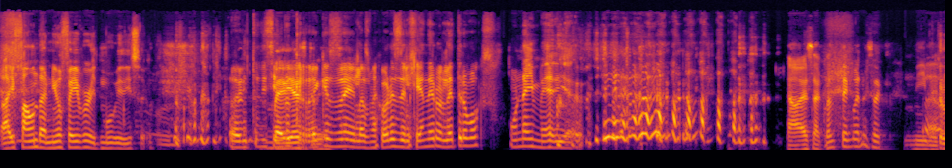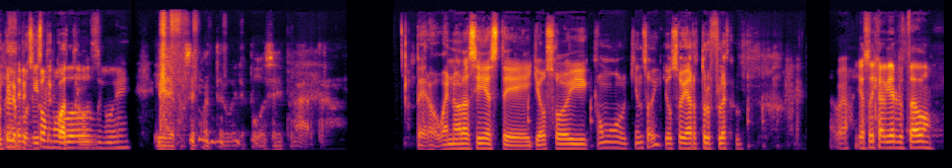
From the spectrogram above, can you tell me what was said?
I found a new favorite movie, dice. Ahorita diciendo Media que Rec estrella. es de las mejores del género Letterbox, una y media. No, esa, ¿cuánto tengo en esa? Ni me Creo que le pusiste como cuatro. dos, güey. Y le puse cuatro, güey, le puse cuatro. Pero bueno, ahora sí, este, yo soy, ¿cómo? ¿Quién soy? Yo soy Arthur Fleck. Bueno, yo soy Javier Hurtado.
